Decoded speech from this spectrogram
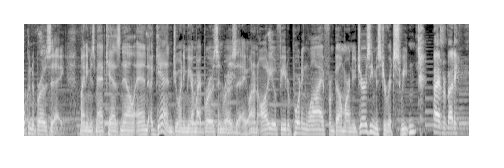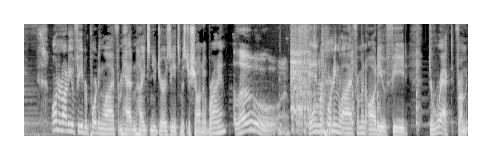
Welcome to Brose. My name is Matt Casnell, and again, joining me are my bros in Rose. On an audio feed reporting live from Belmar, New Jersey, Mr. Rich Sweeten. Hi, everybody. On an audio feed reporting live from Haddon Heights, New Jersey, it's Mr. Sean O'Brien. Hello. And reporting live from an audio feed direct from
